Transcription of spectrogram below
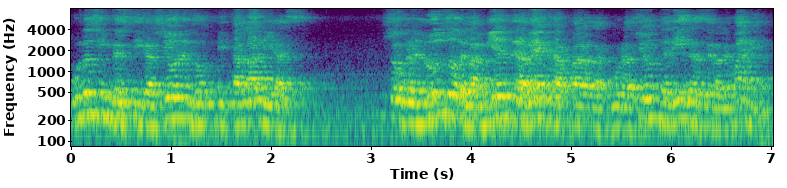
unas investigaciones hospitalarias sobre el uso de la miel de abeja para la curación de heridas en Alemania.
